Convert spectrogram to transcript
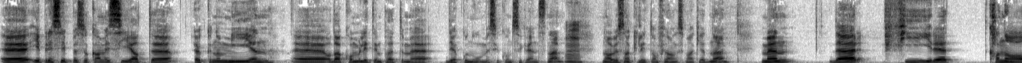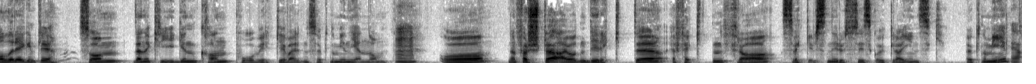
Eh, I prinsippet så kan vi si at eh, økonomien eh, Og da kommer vi litt inn på dette med de økonomiske konsekvensene. Mm. Nå har vi snakket litt om finansmarkedene. Men det er fire kanaler, egentlig, som denne krigen kan påvirke verdensøkonomien gjennom. Mm. Og den første er jo den direkte effekten fra svekkelsen i russisk og ukrainsk økonomi. Ja.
